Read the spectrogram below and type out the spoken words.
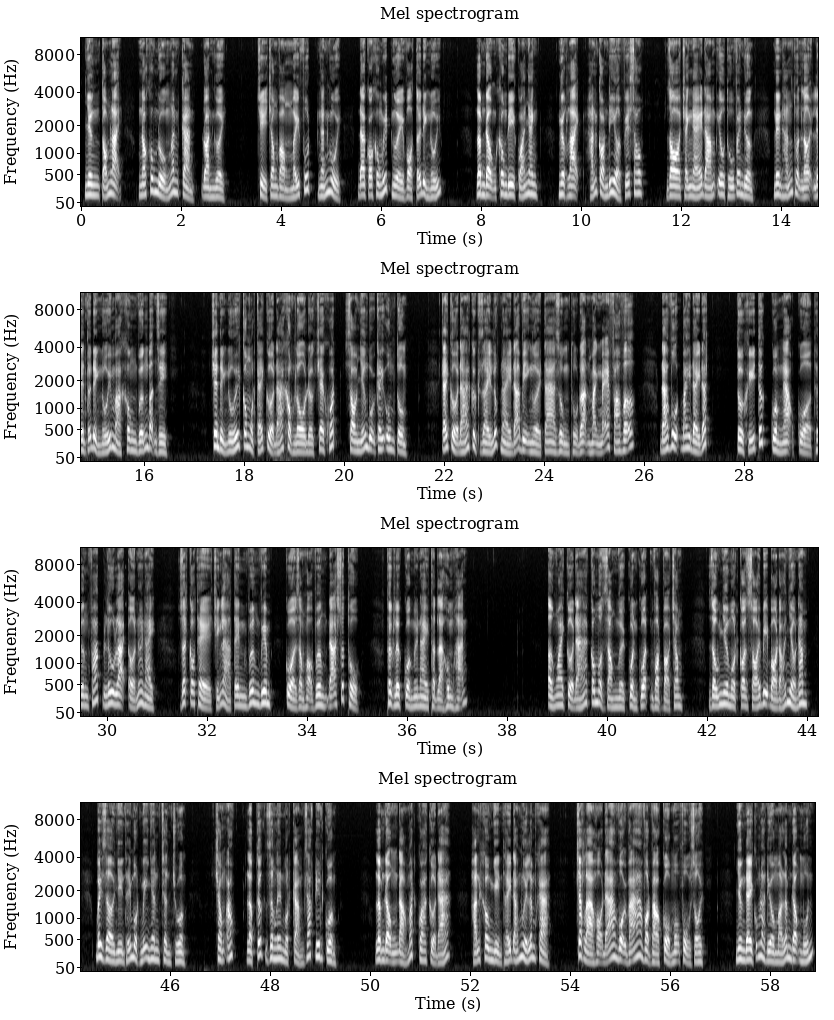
Nhưng tóm lại, nó không đủ ngăn cản đoàn người. Chỉ trong vòng mấy phút ngắn ngủi, đã có không ít người vọt tới đỉnh núi. Lâm Động không đi quá nhanh, ngược lại hắn còn đi ở phía sau. Do tránh né đám yêu thú ven đường nên hắn thuận lợi lên tới đỉnh núi mà không vướng bận gì. Trên đỉnh núi có một cái cửa đá khổng lồ được che khuất sau những bụi cây um tùm. Cái cửa đá cực dày lúc này đã bị người ta dùng thủ đoạn mạnh mẽ phá vỡ. Đá vụn bay đầy đất. từ khí tức cuồng ngạo của thương pháp lưu lại ở nơi này, rất có thể chính là tên Vương Viêm của dòng họ Vương đã xuất thủ. Thực lực của người này thật là hung hãn. Ở ngoài cửa đá có một dòng người cuồn cuộn vọt vào trong, giống như một con sói bị bỏ đói nhiều năm. Bây giờ nhìn thấy một mỹ nhân trần chuồng, trong óc lập tức dâng lên một cảm giác điên cuồng. Lâm Động đảo mắt qua cửa đá, hắn không nhìn thấy đám người Lâm Khả. Chắc là họ đã vội vã vọt vào cổ mộ phủ rồi. Nhưng đây cũng là điều mà Lâm Động muốn.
